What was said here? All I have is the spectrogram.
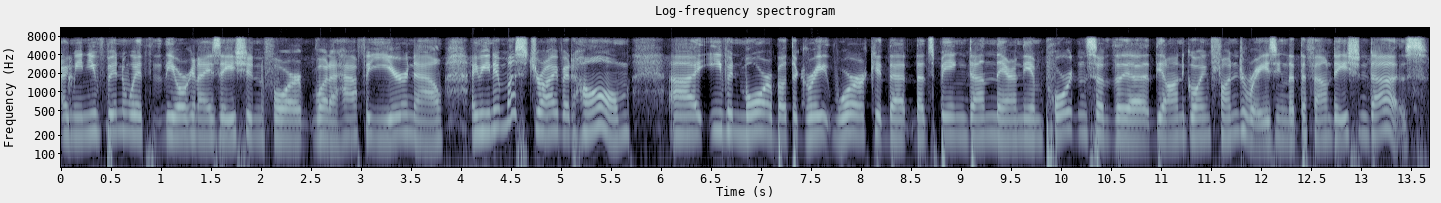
I mean, you've been with the organization for what a half a year now. I mean, it must drive it home uh, even more about the great work that that's being done there and the importance of the the ongoing fundraising that the foundation does.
